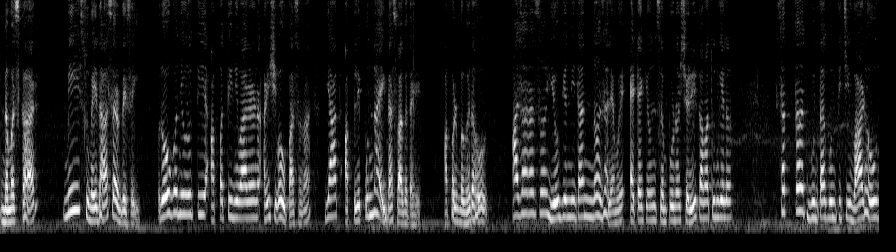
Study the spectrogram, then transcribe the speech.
नमस्कार मी सुमेधा सरदेसाई. रोगनिवृत्ती आपत्ती निवारण आणि शिवउपासना यात आपले पुन्हा एकदा स्वागत आहे. आपण बघत आहोत आजाराचं योग्य निदान न झाल्यामुळे अटॅक येऊन संपूर्ण शरीर कामातून गेलं. सतत गुंतागुंतीची वाढ होऊन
